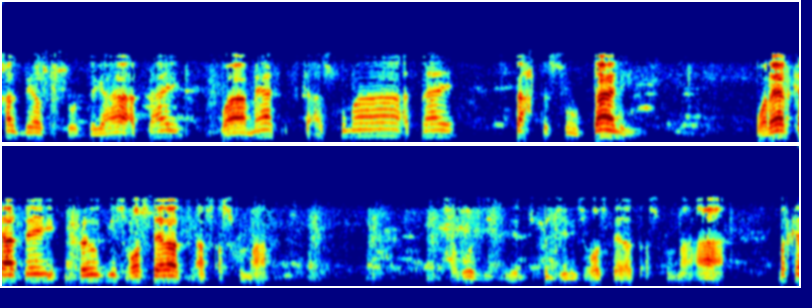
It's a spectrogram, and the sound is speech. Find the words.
qalbigaas ku soo degahaa as dhahay waa meas iska askumaa as dhahay taxta sultaani wareerkaasay xoogiis hoosteedaas as askumaa awoodiis iyo xujadiis hoosteedaas askumaa ha marka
